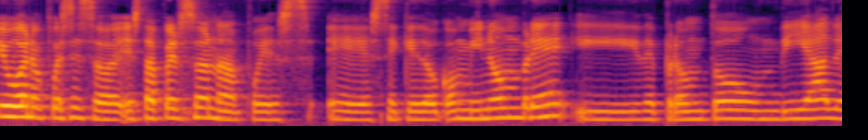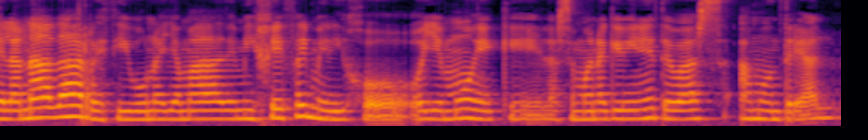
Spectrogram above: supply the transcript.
Y bueno, pues eso, esta persona pues eh, se quedó con mi nombre y de pronto un día de la nada recibo una llamada de mi jefa y me dijo, oye Moe, que la semana que viene te vas a Montreal,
